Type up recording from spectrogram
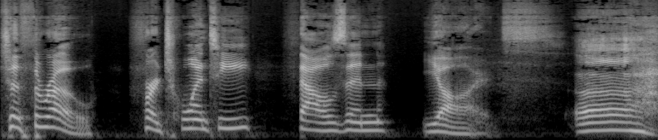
to throw for twenty thousand yards? Uh,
